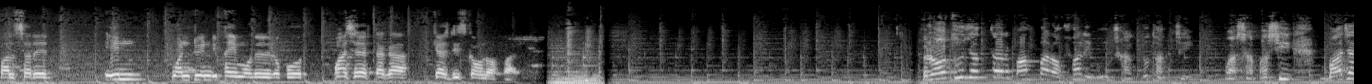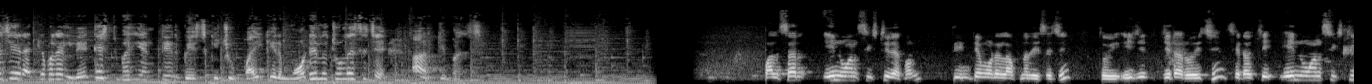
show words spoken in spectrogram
পালসারের এন ওয়ান টোয়েন্টি ফাইভ মডেলের ওপর পাঁচ হাজার টাকা ক্যাশ ডিসকাউন্ট অফার রথযাত্রার বাম্পার অফার এবং ছাড় তো থাকছেই পাশাপাশি বাজাজের একেবারে লেটেস্ট ভ্যারিয়েন্টের বেশ কিছু বাইকের মডেলও চলে এসেছে R K Bajaj Pulsar N one সিক্সটির এখন তিনটে মডেল আপনার এসেছে। তো এই যে যেটা রয়েছে, সেটা হচ্ছে N one sixty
